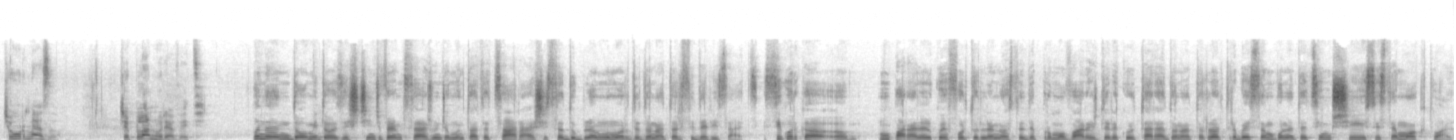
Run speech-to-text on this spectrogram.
Ce urmează? Ce planuri aveți? Până în 2025 vrem să ajungem în toată țara și să dublăm numărul de donatori fidelizați. Sigur că, um, în paralel cu eforturile noastre de promovare și de recrutare a donatorilor, trebuie să îmbunătățim și sistemul actual.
